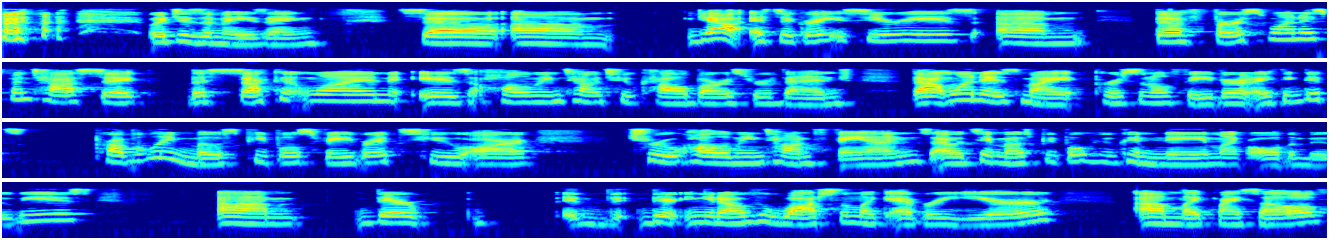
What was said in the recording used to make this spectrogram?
which is amazing. So, um, yeah, it's a great series. Um, the first one is fantastic. The second one is Halloween Town 2 Kalabar's Revenge. That one is my personal favorite. I think it's probably most people's favorites who are true Halloween Town fans. I would say most people who can name like all the movies, um, they're they're you know who watch them like every year um, like myself,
